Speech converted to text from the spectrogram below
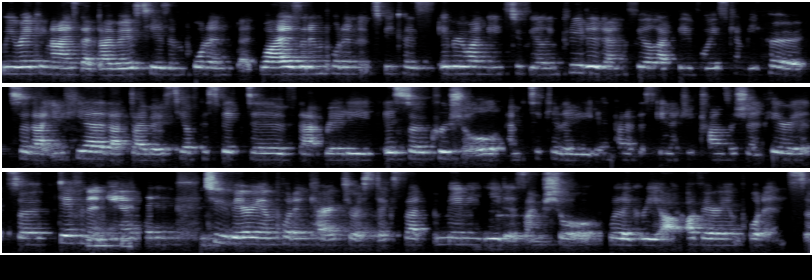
we recognize that diversity is important, but why is it important? It's because everyone needs to feel included and feel like their voice can be heard so that you hear that diversity of perspective that really is so crucial and particularly in kind of this energy transition period. So definitely. I think two very important characteristics that many leaders I'm sure will agree are, are very important. So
